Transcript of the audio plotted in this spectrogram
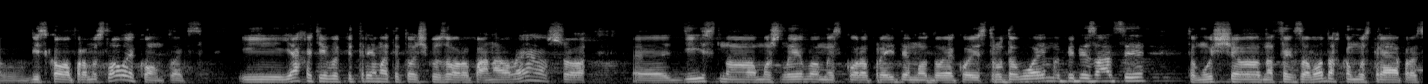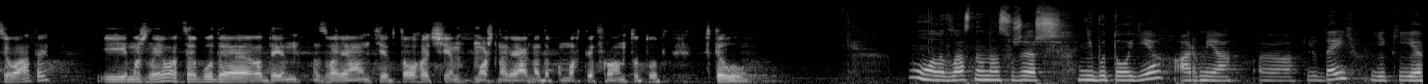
в військово-промисловий комплекс. І я хотів би підтримати точку зору пана Олега, що е, дійсно можливо ми скоро прийдемо до якоїсь трудової мобілізації, тому що на цих заводах комусь треба працювати. І можливо, це буде один з варіантів того, чим можна реально допомогти фронту тут в тилу. Ну, але власне у нас уже ж нібито є армія е, людей, які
